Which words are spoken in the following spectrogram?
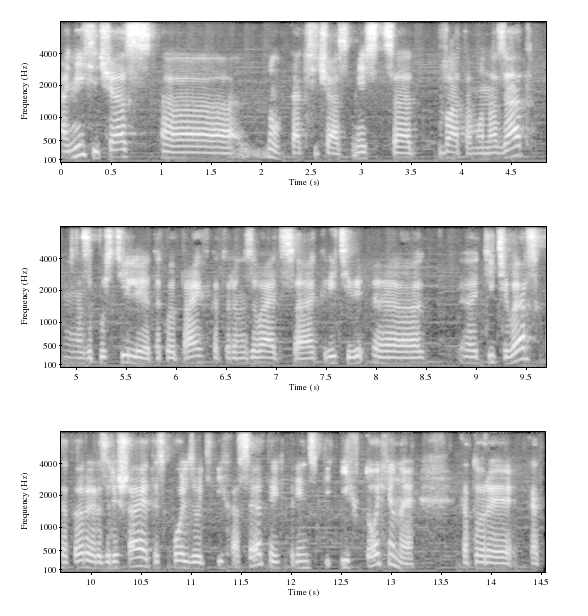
они сейчас, а, ну, как сейчас, месяца два тому назад запустили такой проект, который называется Titiverse, э, который разрешает использовать их ассеты, в принципе, их токены, которые, как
